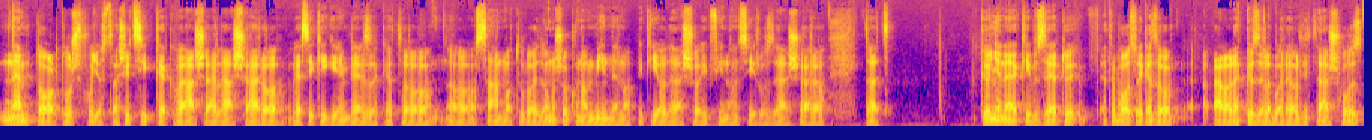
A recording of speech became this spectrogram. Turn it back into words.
nem tartós fogyasztási cikkek vásárlására veszik igénybe ezeket a, a számlatulajdonosok, hanem mindennapi kiadásaik finanszírozására. Tehát könnyen elképzelhető, hát valószínűleg ez a, áll a legközelebb a realitáshoz,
